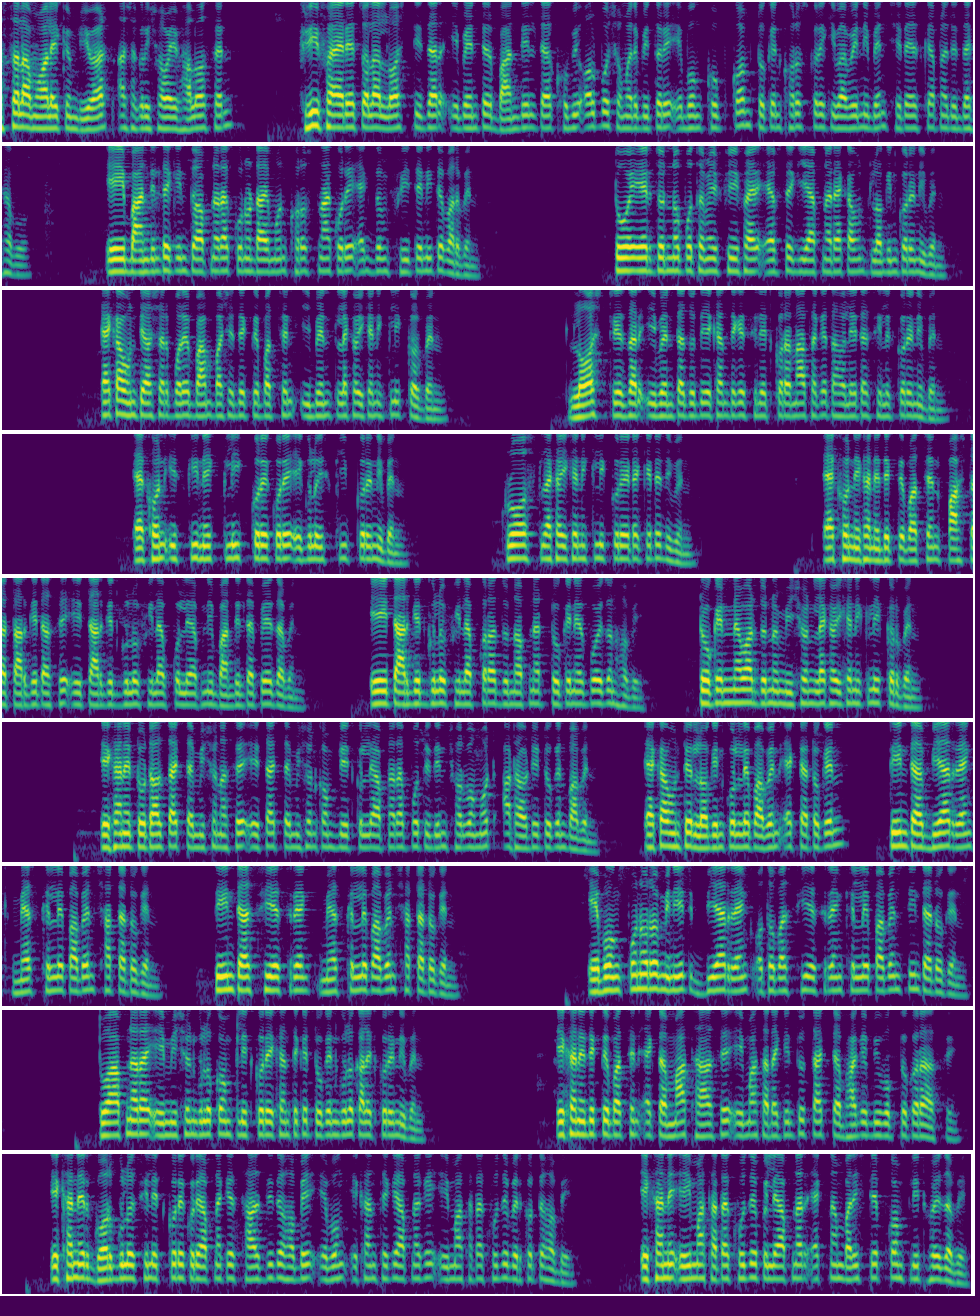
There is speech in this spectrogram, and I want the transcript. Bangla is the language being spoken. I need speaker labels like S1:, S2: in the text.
S1: আসসালামু আলাইকুম ভিউয়ার্স, আশা করি সবাই ভালো আছেন। ফ্রি ফায়ারে চলা লস টিজার ইভেন্টের বান্ডিলটা খুবই অল্প সময়ের ভিতরে এবং খুব কম টোকেন খরচ করে কীভাবে নেবেন সেটা আজকে আপনাদের দেখাবো। এই বান্ডিলটা কিন্তু আপনারা কোনো ডায়মন্ড খরচ না করে একদম ফ্রিতে নিতে পারবেন। তো এর জন্য প্রথমে ফ্রি ফায়ার অ্যাপসে গিয়ে আপনার অ্যাকাউন্ট লগ করে নেবেন। অ্যাকাউন্টে আসার পরে বাম পাশে দেখতে পাচ্ছেন ইভেন্ট লেখা, ওইখানে ক্লিক করবেন। লস ট্রেজার ইভেন্টটা যদি এখান থেকে সিলেক্ট করা না থাকে, তাহলে এটা সিলেক্ট করে নেবেন। এখন স্ক্রিনে ক্লিক করে করে এগুলো স্কিপ করে নেবেন। ক্রস লেখা এখানে ক্লিক করে এটা কেটে দিবেন। এখন এখানে দেখতে পাচ্ছেন পাঁচটা টার্গেট আছে। এই টার্গেটগুলো ফিল আপ করলে আপনি বান্ডিলটা পেয়ে যাবেন। এই টার্গেটগুলো ফিল আপ করার জন্য আপনার টোকেনের প্রয়োজন হবে। টোকেন নেওয়ার জন্য মিশন লেখা এখানে ক্লিক করবেন। এখানে টোটাল চারটা মিশন আছে। এই চারটা মিশন কমপ্লিট করলে আপনারা প্রতিদিন সর্বমোট আঠারোটি টোকেন পাবেন। অ্যাকাউন্টে লগ করলে পাবেন একটা টোকেন, তিনটা বিয়ার র্যাঙ্ক ম্যাচ খেললে পাবেন সাতটা টোকেন। তিনটা সিএস র্যাঙ্ক ম্যাচ খেললে পাবেন সাতটা টোকেন এবং পনেরো মিনিট বিয়ার র্যাঙ্ক অথবা সিএস র্যাঙ্ক খেললে পাবেন তিনটা টোকেন তো আপনারা এই মিশনগুলো কমপ্লিট করে এখান থেকে টোকেনগুলো কালেক্ট করে নেবেন। এখানে দেখতে পাচ্ছেন একটা মাথা আছে, এই মাথাটা কিন্তু চারটা ভাগে বিভক্ত করা আছে। এখানের গড়গুলো সিলেক্ট করে করে আপনাকে সার্চ দিতে হবে এবং এখান থেকে আপনাকে এই মাথাটা খুঁজে বের করতে হবে। এখানে এই মাথাটা খুঁজে পেলে আপনার এক নাম্বার স্টেপ কমপ্লিট হয়ে যাবে।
